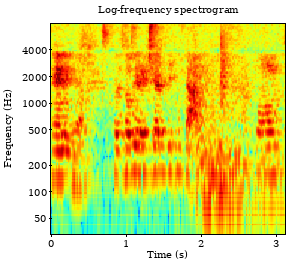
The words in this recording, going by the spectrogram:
Keine mehr. Dann sage ich recht herzlichen Dank. Und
